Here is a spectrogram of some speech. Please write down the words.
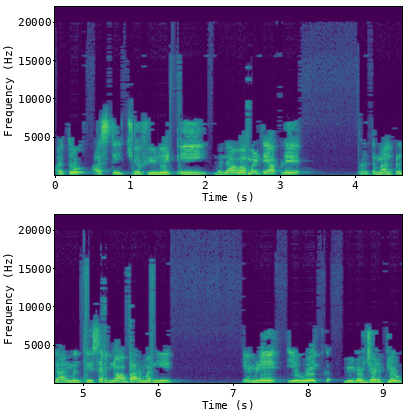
આ તો આ સ્ટેચ્યુ ઓફ યુનિટી બનાવવા માટે આપણે વર્તમાન પ્રધાનમંત્રી સાહેબનો આભાર માનીએ. કે એમણે એવું એક બીડું ઝડપ્યું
